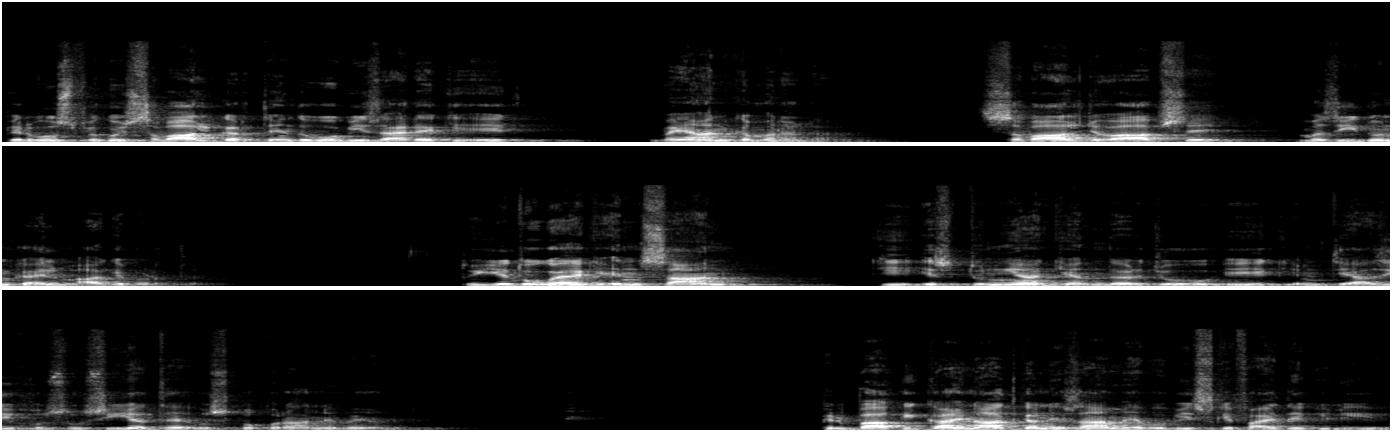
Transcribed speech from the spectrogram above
پھر وہ اس پہ کوئی سوال کرتے ہیں تو وہ بھی ظاہر ہے کہ ایک بیان کا مرحلہ۔ سوال جواب سے مزید ان کا علم آگے بڑھتا ہے۔ تو یہ تو وہ ہے کہ انسان کی اس دنیا کے اندر جو ایک امتیازی خصوصیت ہے، اس کو قرآن نے بیان کی پھر باقی کائنات کا نظام ہے، وہ بھی اس کے فائدے کے لیے۔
